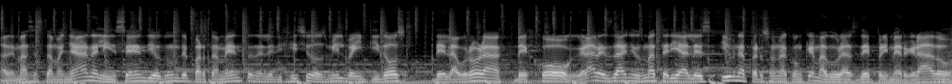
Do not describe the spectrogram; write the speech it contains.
Además, esta mañana el incendio de un departamento en el edificio 2022 de La Aurora dejó graves daños materiales y una persona con quemaduras de primer grado.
